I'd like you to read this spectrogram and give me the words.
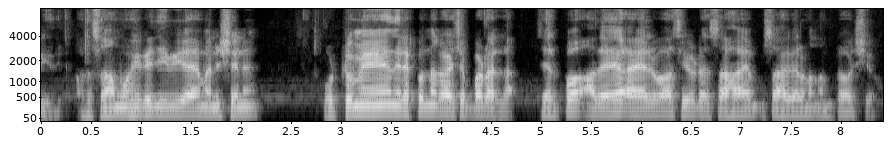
രീതി. അത് സാമൂഹിക ജീവിയായ മനുഷ്യന് ഒട്ടുമേ നിരക്കുന്ന കാഴ്ചപ്പാടല്ല. ചിലപ്പോൾ അതേ അയൽവാസിയുടെ സഹായം സഹകരണം നമുക്ക് ആവശ്യമാണ്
